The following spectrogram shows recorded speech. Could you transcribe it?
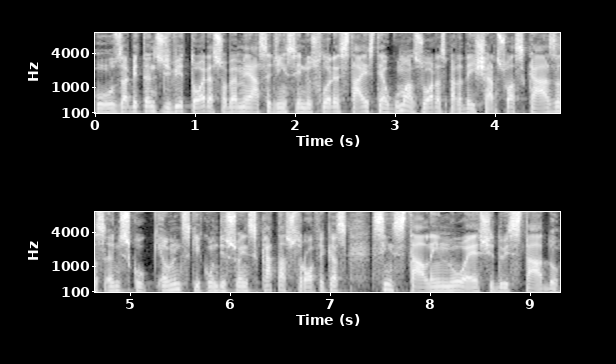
Os habitantes de Vitória, sob ameaça de incêndios florestais, têm algumas horas para deixar suas casas antes, que condições catastróficas se instalem no oeste do estado.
